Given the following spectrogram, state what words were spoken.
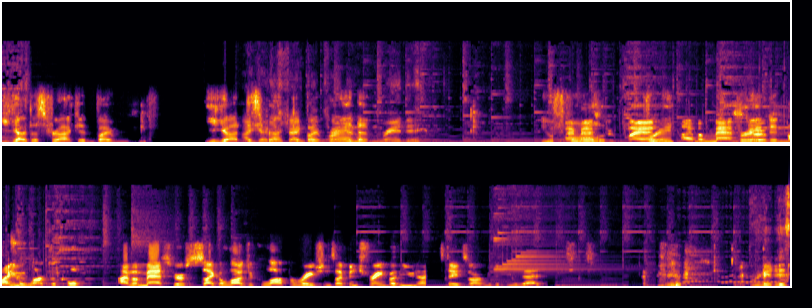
you got distracted by. You got I got distracted, distracted by trying to help Branden. Branden. You My fool. master plan. Bran- I'm a master Branden of knew- psychological. I'm a master of psychological operations. I've been trained by the United States Army to do that. Branden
